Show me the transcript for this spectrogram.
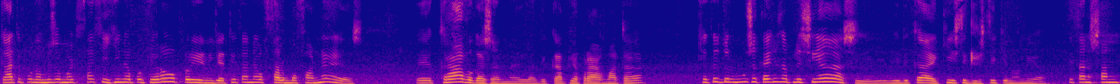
Κάτι που νομίζαμε ότι θα είχε γίνει από καιρό πριν, γιατί ήταν οφθαλμοφανές. Ε, κράβγαζαν δηλαδή κάποια πράγματα και δεν τολμούσε κανείς να πλησιάσει, ειδικά εκεί στην κλειστή κοινωνία. Ήταν σαν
